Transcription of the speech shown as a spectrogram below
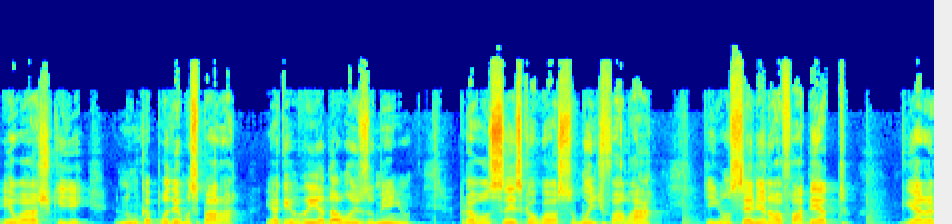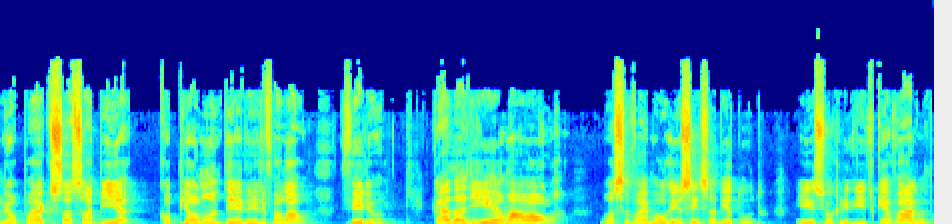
Eu acho que nunca podemos parar. E aqui eu ia dar um resuminho para vocês que eu gosto muito de falar. Tinha um semi-analfabeto, que era meu pai, que só sabia copiar o nome dele, ele falava Filho, cada dia é uma aula. Você vai morrer sem saber tudo. Isso eu acredito que é válido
